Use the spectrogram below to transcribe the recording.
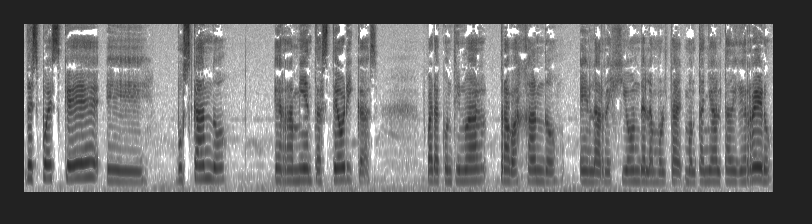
después que, eh, buscando herramientas teóricas para continuar trabajando en la región de la montaña alta de Guerrero,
